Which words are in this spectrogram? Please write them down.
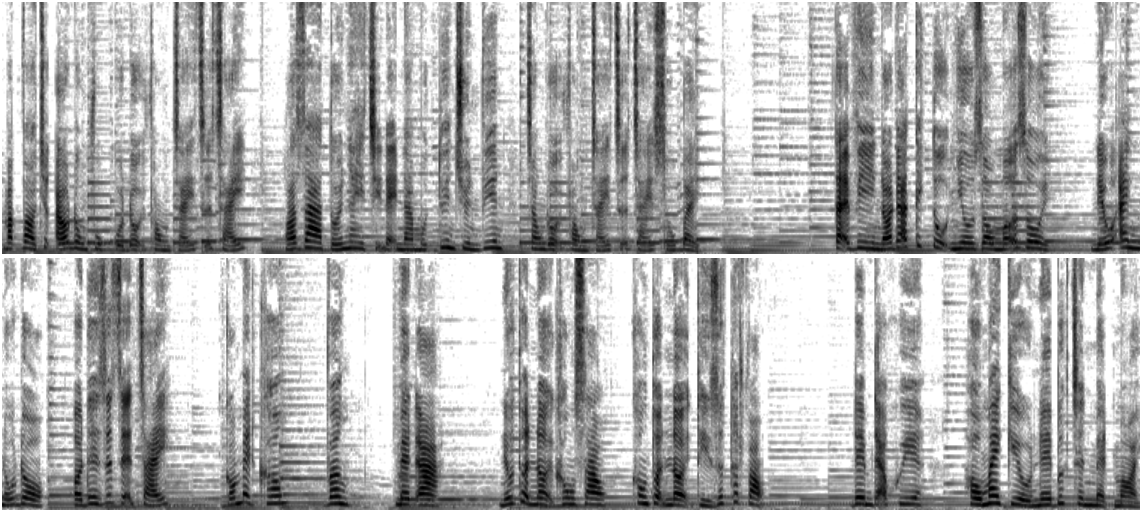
mặc vào chiếc áo đồng phục của đội phòng cháy chữa cháy. Hóa ra tối nay chị lại là một tuyên truyền viên trong đội phòng cháy chữa cháy số 7. Tại vì nó đã tích tụ nhiều dầu mỡ rồi, nếu anh nấu đồ, ở đây rất dễ cháy. Có mệt không? Vâng, mệt à? Nếu thuận lợi không sao, không thuận lợi thì rất thất vọng. Đêm đã khuya, Hầu Mai Kiều nê bước chân mệt mỏi,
